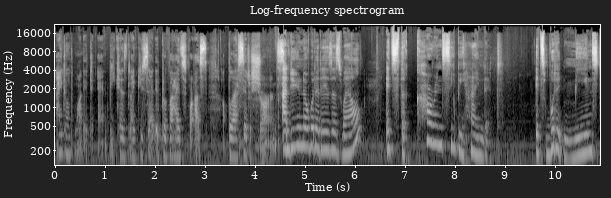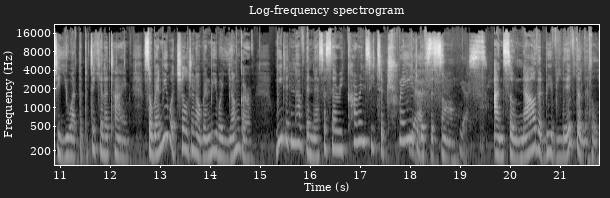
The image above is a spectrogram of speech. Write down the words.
I don't want it to end because, like you said, it provides for us a blessed assurance. And do you know what it is as well? It's the currency behind it. It's what it means to you at the particular time. So when we were children or when we were younger, we didn't have the necessary currency to trade with the song. Yes. And so now that we've lived a little,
